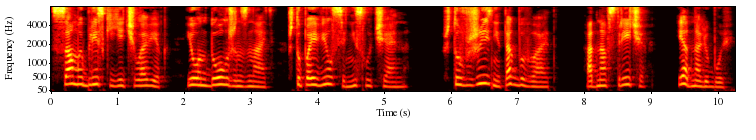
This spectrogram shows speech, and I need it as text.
самый близкий ей человек, и он должен знать, что появился не случайно, что в жизни так бывает. Одна встреча и одна любовь.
